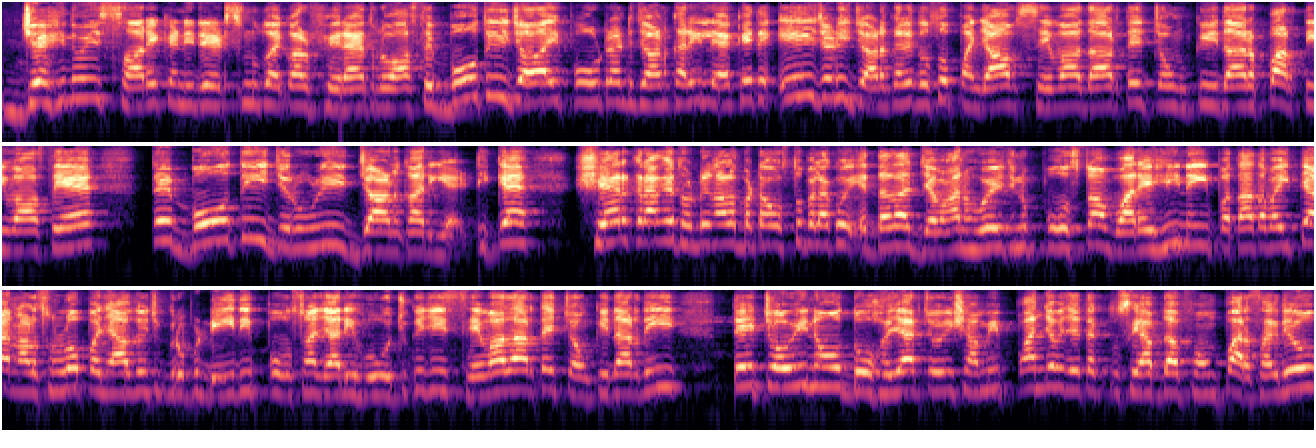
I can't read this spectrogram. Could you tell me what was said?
ਜੈ ਹਿੰਦ ਵੀ ਸਾਰੇ ਕੈਂਡੀਡੇਟਸ ਨੂੰ ਤਾਂ ਇੱਕ ਵਾਰ ਫੇਰ ਆਇਆ ਤੁਹਾਡੇ ਵਾਸਤੇ ਬਹੁਤ ਹੀ ਜ਼ਿਆਦਾ ਇੰਪੋਰਟੈਂਟ ਜਾਣਕਾਰੀ ਲੈ ਕੇ ਤੇ ਇਹ ਜਿਹੜੀ ਜਾਣਕਾਰੀ ਦੋਸਤੋ ਪੰਜਾਬ ਸੇਵਾਦਾਰ ਤੇ ਚੌਂਕੀਦਾਰ ਭਰਤੀ ਵਾਸਤੇ ਹੈ ਤੇ ਬਹੁਤ ਹੀ ਜ਼ਰੂਰੀ ਜਾਣਕਾਰੀ ਹੈ, ਠੀਕ ਹੈ? ਸ਼ੇਅਰ ਕਰਾਂਗੇ ਤੁਹਾਡੇ ਨਾਲ ਬਟ ਉਸ ਤੋਂ ਪਹਿਲਾਂ ਕੋਈ ਇਦਾਂ ਦਾ ਜਵਾਨ ਹੋਏ ਜਿਹਨੂੰ ਪੋਸਟਾਂ ਬਾਰੇ ਹੀ ਨਹੀਂ ਪਤਾ, ਤਾਂ ਬਾਈ ਧਿਆਨ ਨਾਲ ਸੁਣ ਲਓ, ਪੰਜਾਬ ਦੇ ਵਿੱਚ ਗਰੁੱਪ ਡੀ ਦੀ ਪੋਸਟਾਂ ਜਾਰੀ ਹੋ ਚੁੱਕੀ ਜੀ, ਸੇਵਾਦਾਰ ਤੇ ਚੌਕੀਦਾਰ ਦੀ ਤੇ 24/9/2024 ਸ਼ਾਮੀ 5 ਵਜੇ ਤੱਕ ਤੁਸੀਂ ਆਪਦਾ ਫਾਰਮ ਭਰ ਸਕਦੇ ਹੋ।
